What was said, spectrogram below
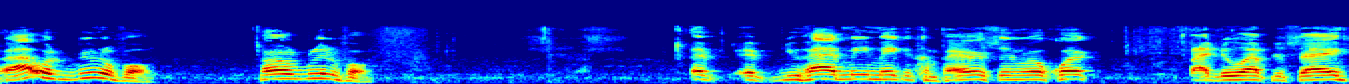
That was beautiful. That was beautiful. If if you had me make a comparison real quick, I do have to say,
